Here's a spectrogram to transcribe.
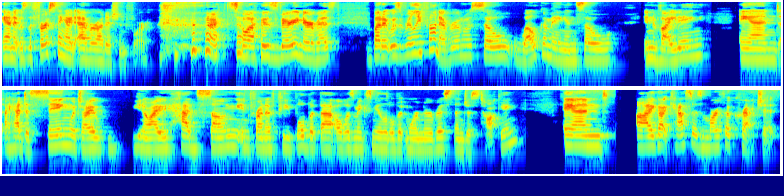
and it was the first thing I'd ever auditioned for. so I was very nervous, but it was really fun. Everyone was so welcoming and so inviting, and I had to sing, which I, you know, I had sung in front of people, but that always makes me a little bit more nervous than just talking. And I got cast as Martha Cratchit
